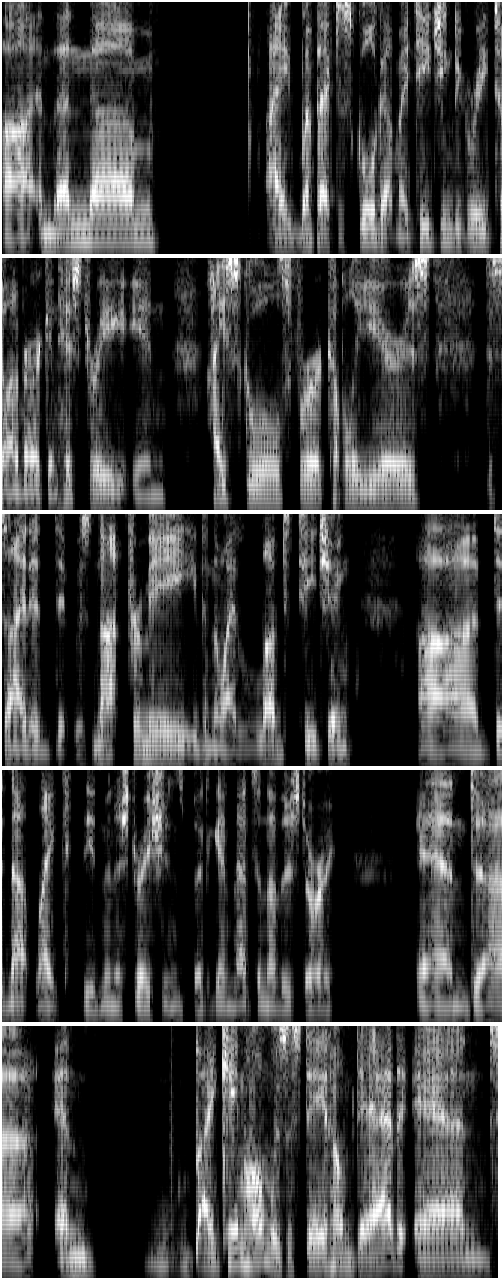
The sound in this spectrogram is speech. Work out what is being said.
Uh, and then um, i went back to school got my teaching degree taught american history in high schools for a couple of years decided it was not for me even though i loved teaching uh, did not like the administrations but again that's another story. And uh, and I came home was a stay at home dad and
